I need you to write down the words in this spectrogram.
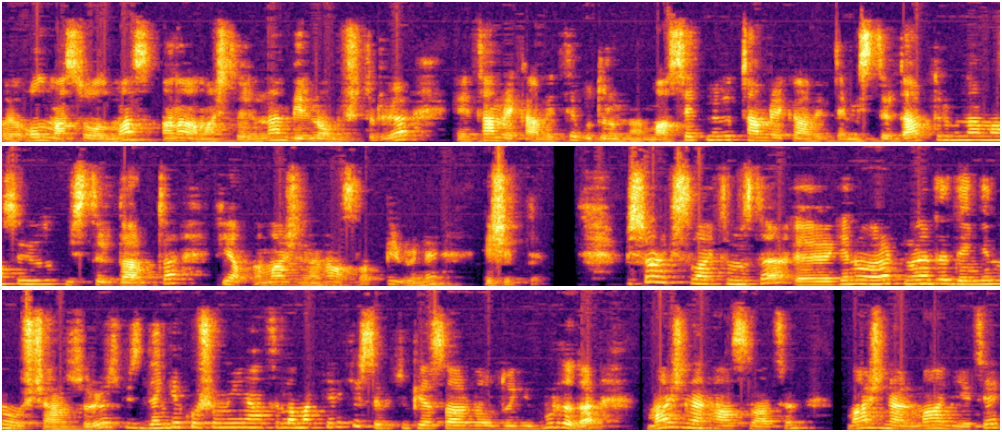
e, olmazsa olmaz ana amaçlarından birini oluşturuyor. E, tam rekabette bu durumdan bahsetmiyorduk. Tam rekabette Mr. Darp durumundan bahsediyorduk. Mr. Darp'ta fiyatla marjinal hasılat birbirine eşitti. Bir sonraki slaytımızda e, genel olarak nerede dengenin oluşacağını soruyoruz. Biz denge koşulunu yine hatırlamak gerekirse bütün piyasalarda olduğu gibi burada da marjinal hasılatın marjinal maliyete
